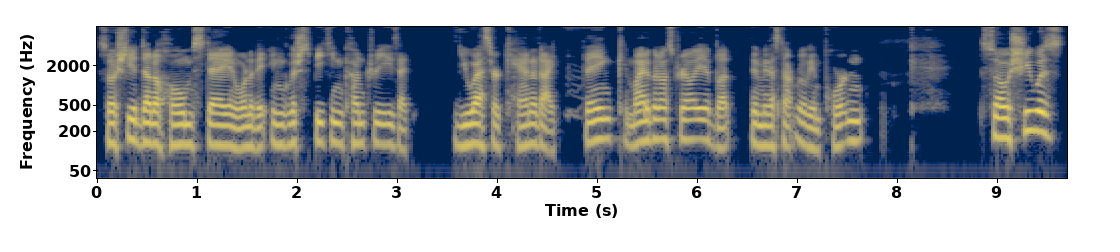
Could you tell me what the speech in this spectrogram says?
So she had done a homestay in one of the English speaking countries at US or Canada, I think. It might have been Australia, but I mean, that's not really important. So she was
